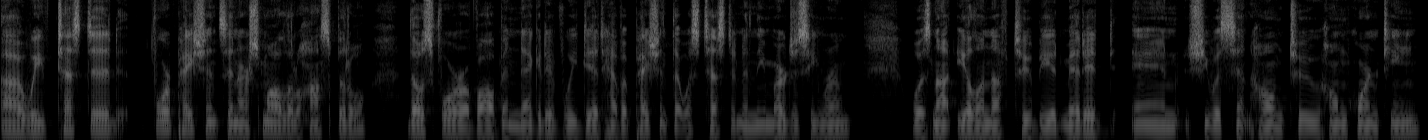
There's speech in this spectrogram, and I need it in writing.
Uh, we've tested four patients in our small little hospital. Those four have all been negative. We did have a patient that was tested in the emergency room, was not ill enough to be admitted, and she was sent home to home quarantine,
